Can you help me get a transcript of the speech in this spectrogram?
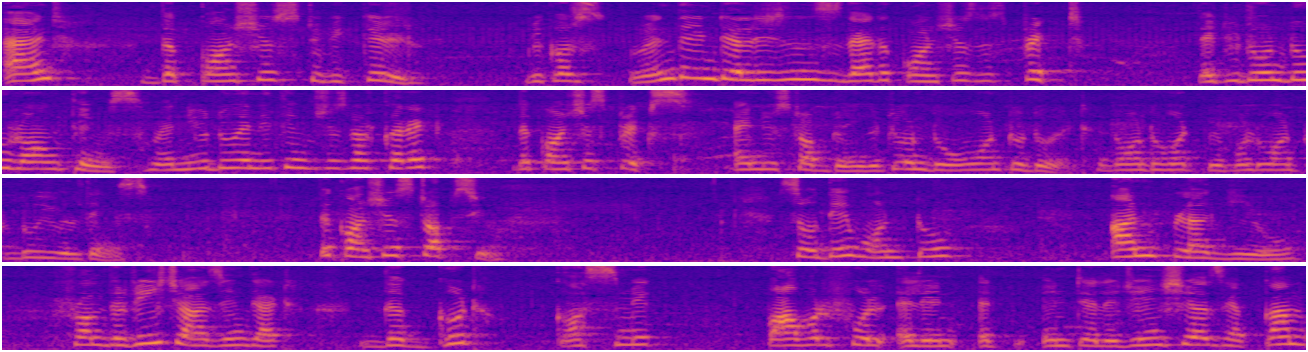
and the conscious to be killed because when the intelligence is there, the conscious is pricked that you don't do wrong things. When you do anything which is not correct, the conscious pricks and you stop doing it. You don't, do, want to do it. You don't want to hurt people, you don't want to do evil things. The conscious stops you. So they want to unplug you from the recharging that the good cosmic powerful uh, intelligentsias have come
